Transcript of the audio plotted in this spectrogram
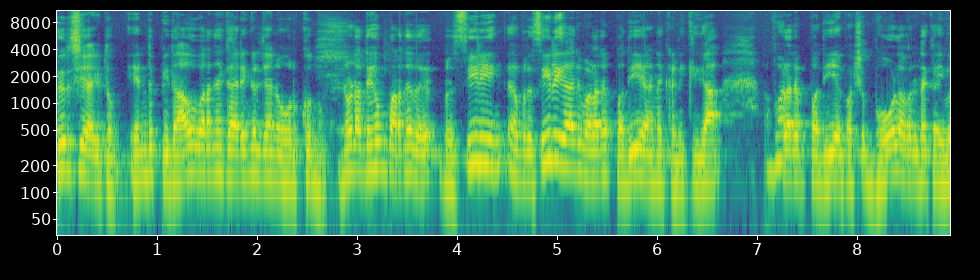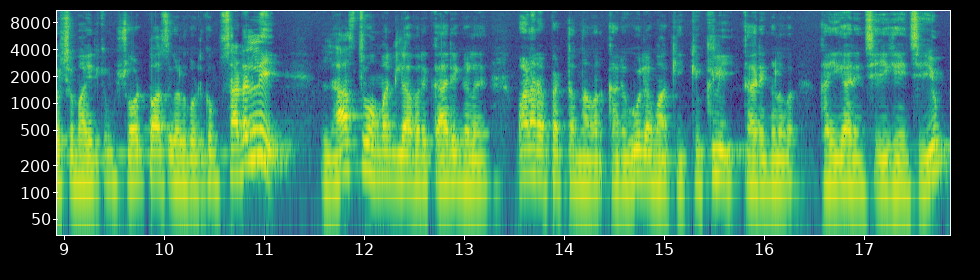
തീർച്ചയായിട്ടും എന്റെ പിതാവ് പറഞ്ഞ കാര്യങ്ങൾ ഞാൻ ഓർക്കുന്നു. എന്നോട് അദ്ദേഹം പറഞ്ഞത് ബ്രസീലി ബ്രസീലുകാർ വളരെ പതിയെയാണ് കളിക്കുക. വളരെ പതിയെ പക്ഷെ ബോൾ അവരുടെ കൈവശമായിരിക്കും. ഷോർട്ട് പാസുകൾ കൊടുക്കും. സഡൻലി ലാസ്റ്റ് മൊമെന്റിൽ അവർ കാര്യങ്ങൾ വളരെ പെട്ടെന്ന് അവർക്ക് അനുകൂലമാക്കി ക്വിക്ലി കാര്യങ്ങൾ കൈകാര്യം ചെയ്യുകയും ചെയ്യും.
